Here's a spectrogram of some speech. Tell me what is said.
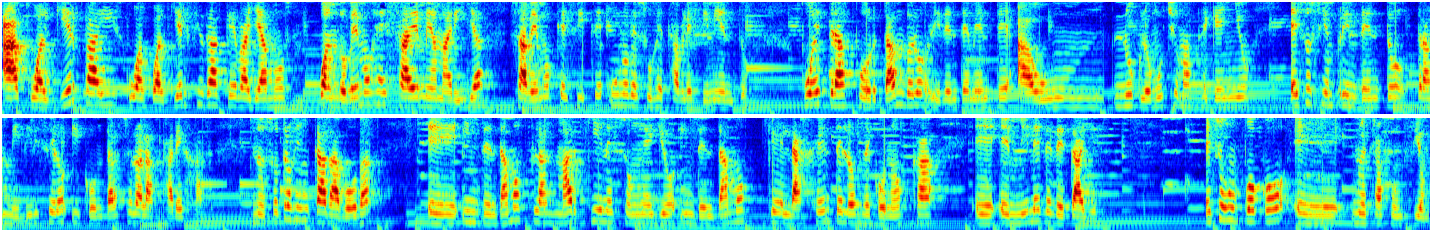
a cualquier país o a cualquier ciudad que vayamos, cuando vemos esa M amarilla, sabemos que existe uno de sus establecimientos pues transportándolo evidentemente a un núcleo mucho más pequeño. Eso siempre intento transmitírselo y contárselo a las parejas. Nosotros en cada boda eh, intentamos plasmar quiénes son ellos, intentamos que la gente los reconozca eh, en miles de detalles. Eso es un poco eh, nuestra función,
